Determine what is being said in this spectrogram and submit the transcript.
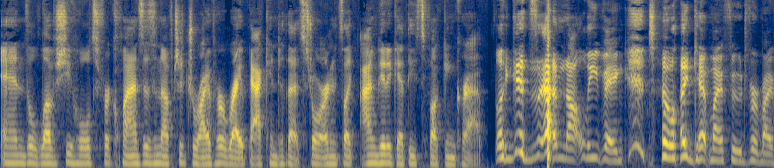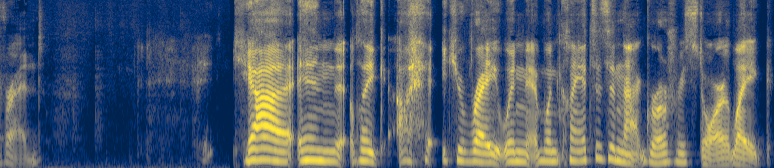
and the love she holds for Clance is enough to drive her right back into that store and it's like I'm going to get these fucking crap. Like it's I'm not leaving till I get my food for my friend. Yeah, and like uh, you're right. When when Clance is in that grocery store, like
